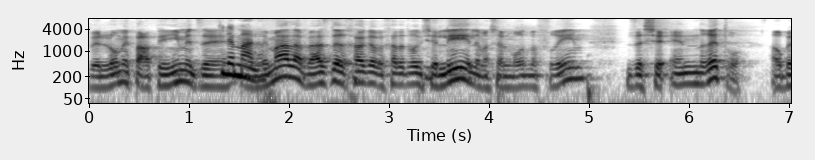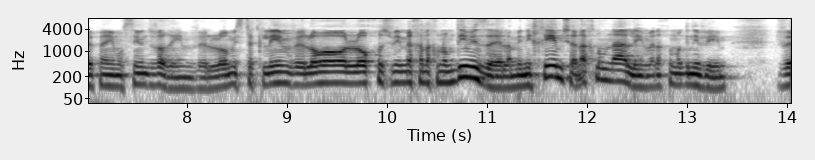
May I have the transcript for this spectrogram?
ולא מפעפעים את זה למעלה. למעלה, ואז דרך אגב, אחד הדברים שלי למשל מאוד מפריעים, זה שאין רטרו. הרבה פעמים עושים דברים ולא מסתכלים ולא לא חושבים איך אנחנו לומדים מזה, אלא מניחים שאנחנו מנהלים ואנחנו מגניבים ו,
